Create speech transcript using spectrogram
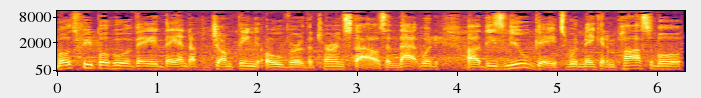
Most people who evade, they end up jumping over the turnstiles, and that would uh, these new gates would make it impossible,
